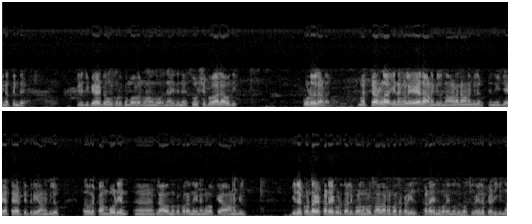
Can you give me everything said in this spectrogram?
ഇനത്തിന്റെ ഇടിച്ചക്കായിട്ട് നമ്മൾ കൊടുക്കുമ്പോൾ ഉള്ള ഗുണമെന്ന് പറഞ്ഞാൽ ഇതിന് സൂക്ഷിപ്പ് കാലാവധി കൂടുതലാണ്. മറ്റുള്ള ഇനങ്ങൾ ഏതാണെങ്കിലും നാടനാണെങ്കിലും ഇനി ജെ തേർട്ടി ത്രീ ആണെങ്കിലും അതുപോലെ കംബോഡിയൻ പ്ലാവ് എന്നൊക്കെ പറയുന്ന ഇനങ്ങളൊക്കെ ആണെങ്കിൽ ഇത് കൊണ്ട് കടയിൽ കൊടുത്താൽ ഇപ്പോൾ നമ്മൾ സാധാരണ പച്ചക്കറി കട എന്ന് പറയുന്നത് കുറച്ച് വെയിലൊക്കെ അടിക്കുന്ന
